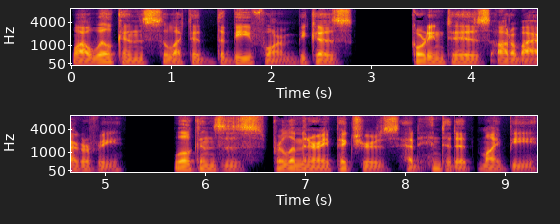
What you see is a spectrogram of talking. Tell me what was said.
while Wilkins selected the B form because, according to his autobiography, Wilkins's preliminary pictures had hinted it might be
